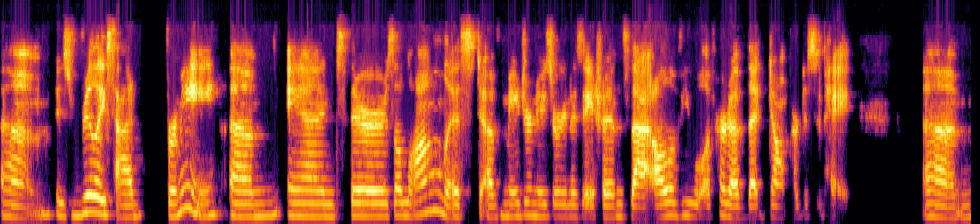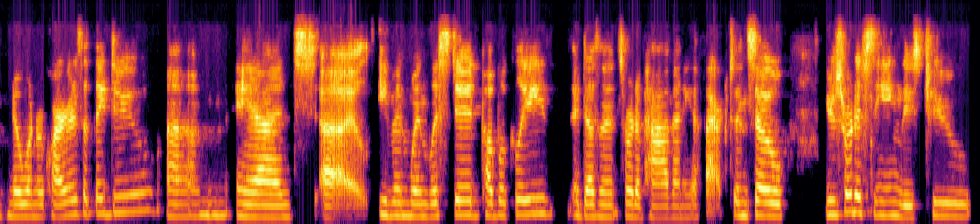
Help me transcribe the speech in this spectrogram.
um, is really sad for me. Um, and there's a long list of major news organizations that all of you will have heard of that don't participate. Um, no one requires that they do. Um, and uh, even when listed publicly, it doesn't sort of have any effect. And so you're sort of seeing these two,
